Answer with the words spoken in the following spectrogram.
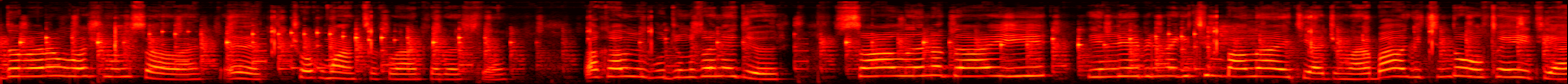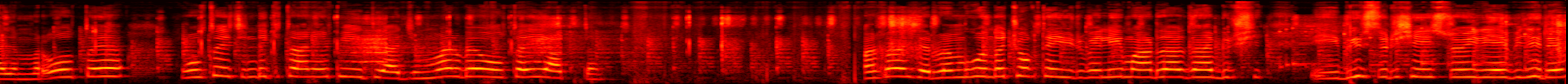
adalara ulaşmamı sağlar. Evet. Çok mantıklı arkadaşlar. Bakalım ipucumuza ne diyor? Sağlığını daha iyi yenileyebilmek için balığa ihtiyacım var. Balık için de oltaya ihtiyacım var. Oltaya, olta için de iki tane ipe ihtiyacım var ve oltayı yaptım. Arkadaşlar ben bu konuda çok tecrübeliyim. Ardı ardına bir, şey, e, bir sürü şey söyleyebilirim.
